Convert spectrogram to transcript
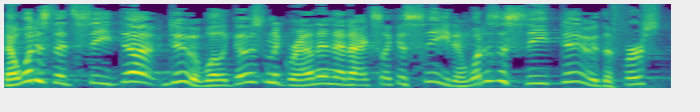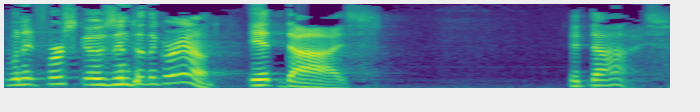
Now what does that seed do? Well, it goes in the ground and it acts like a seed. And what does a seed do the first, when it first goes into the ground? It dies. It dies.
